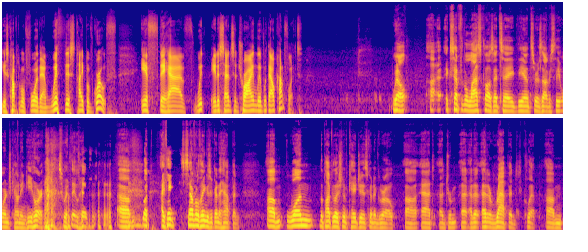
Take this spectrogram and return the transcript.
is comfortable for them with this type of growth, if they have, with in a sense, and try and live without conflict? Well, uh, except for the last clause, I'd say the answer is obviously Orange County, New York. That's where they live. Um, look, I think several things are going to happen. Um, one, the population of KJ is going to grow uh, at, a, at, a, at, a, rapid clip. Um,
